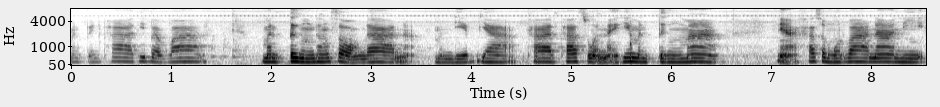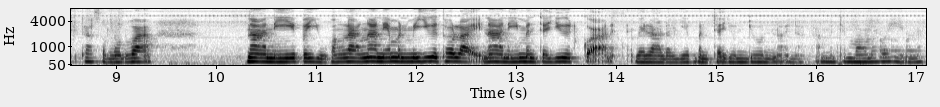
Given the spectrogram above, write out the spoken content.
มันเป็นผ้าที่แบบว่า มันตึงทั้งสองด้านอะมันเย็บยาก ถ้าถ้าส่วนไหนที่มันตึงมาก เนี่ย ถ้าสมมุติว่าหน้านี้ ถ้าสมมุติว่า หน้านี้ไปอยู่ข้างล่างหน้านี้มันไม่ยืดเท่าไหร่ หน้านี้มันจะยืดกว่าเนี่ย เวลาเราเย็บมันจะย่นย่นๆหน่อยนะคะ มันจะมองไม่ค่อยเห็นนะ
